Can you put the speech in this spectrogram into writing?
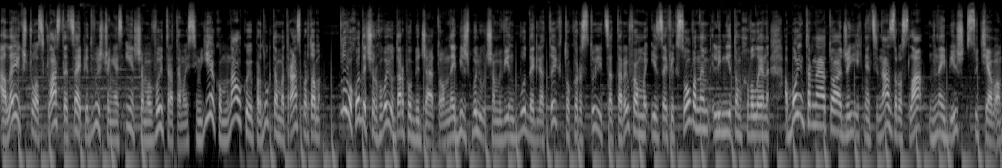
Але якщо скласти це підвищення з іншими витратами сім'ї, комуналкою, продуктами, транспортом, ну виходить черговий удар по бюджету. Найбільш болючим він буде для тих, хто користується тарифами із зафіксованим лімітом хвилин або інтернету, адже їхня ціна зросла найбільш суттєво.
